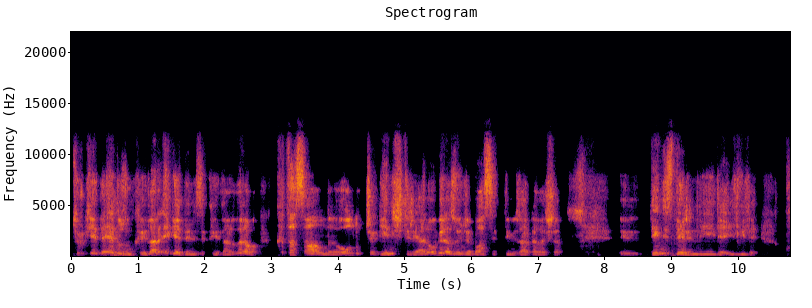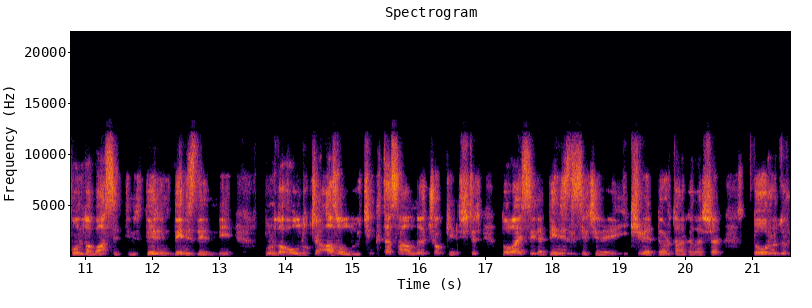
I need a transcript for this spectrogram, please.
Türkiye'de en uzun kıyılar Ege Denizi kıyılarıdır ama kıta sahanlığı oldukça geniştir. Yani o biraz önce bahsettiğimiz arkadaşlar e, deniz derinliği ile ilgili konuda bahsettiğimiz derin deniz derinliği burada oldukça az olduğu için kıta sahanlığı çok geniştir. Dolayısıyla Denizli seçeneği 2 ve 4 arkadaşlar doğrudur.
